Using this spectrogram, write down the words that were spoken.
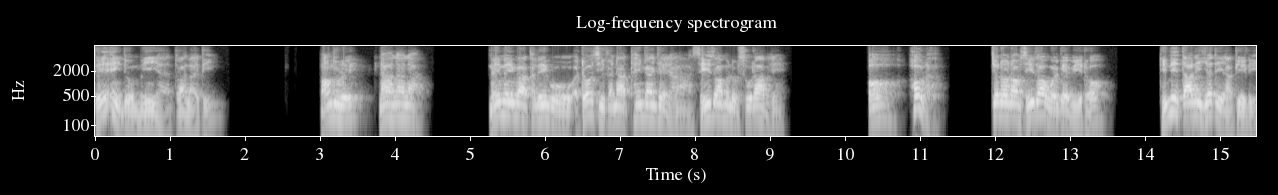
ဘေးအိမ်တို့မေးရန်တွားလိုက်သည်။မောင်သူတွေလာလာလာမိမိမကလေးကိုအတော့စီခဏထိန်ကိုင်းခဲ့တာဈေးသွားမလို့ဆိုလားပဲ။အော်ဟုတ်လားကျွန်တော်တော့ဈေးသွားဝယ်ခဲ့ပြီတော့ဒီနေ့သားလေးရက်တရာပြည့်လေ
